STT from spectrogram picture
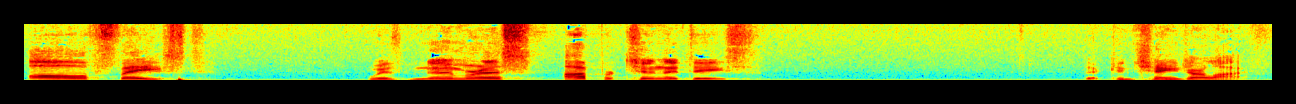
all faced with numerous opportunities that can change our life.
